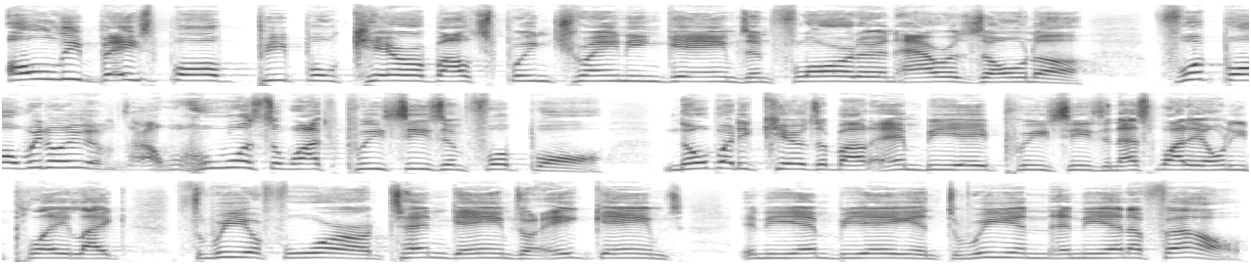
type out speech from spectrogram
Only baseball people care about spring training games in Florida and Arizona. Football, we don't even. Who wants to watch preseason football? Nobody cares about NBA preseason. That's why they only play like three or four or 10 games or eight games in the NBA and three in, in the NFL.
